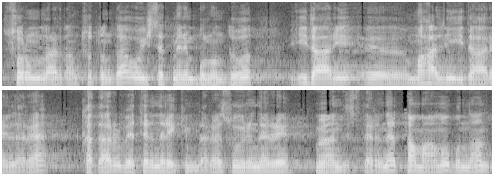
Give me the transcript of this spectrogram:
sorumlulardan tutun da o işletmenin bulunduğu idari e, mahalli idarelere kadar veteriner hekimlere, su ürünleri mühendislerine tamamı bundan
